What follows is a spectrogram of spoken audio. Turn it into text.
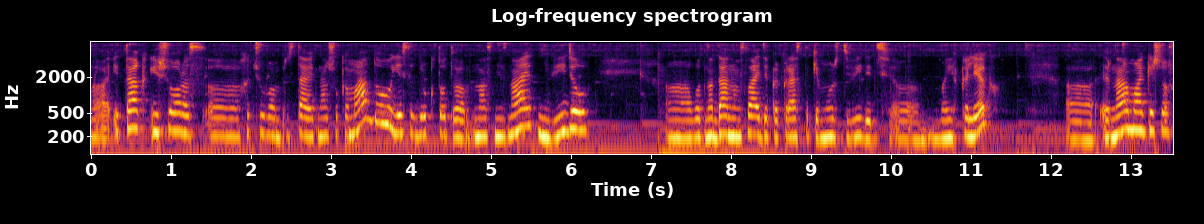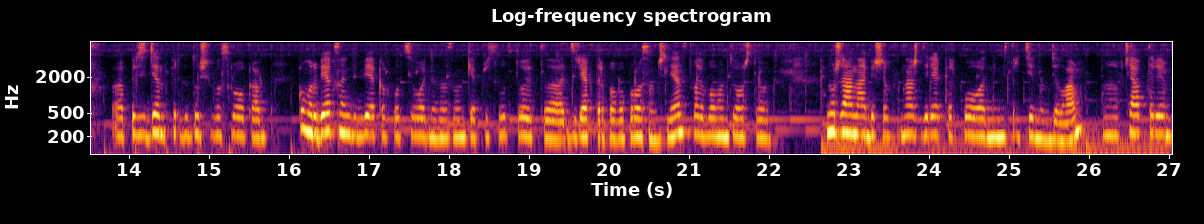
А, итак, еще раз э, хочу вам представить нашу команду. Если вдруг кто-то нас не знает, не видел, а, вот на данном слайде как раз-таки можете видеть э, моих коллег. А, Эрнар Макишев, э, президент предыдущего срока, Кумарбек Сандибеков, вот сегодня на звонке присутствует, э, директор по вопросам членства и волонтерства, Нуржан Абишев, наш директор по административным делам в чаптере,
